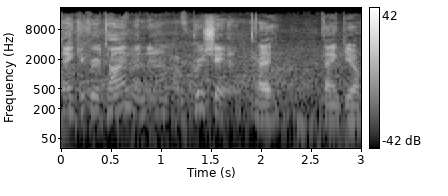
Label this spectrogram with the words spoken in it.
thank you for your time and uh, appreciate it. hey, thank you.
